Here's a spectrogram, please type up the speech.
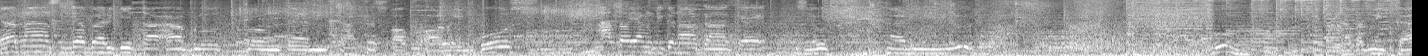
Karena setiap hari kita upload konten Goddess of Olympus Boom dapat mega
